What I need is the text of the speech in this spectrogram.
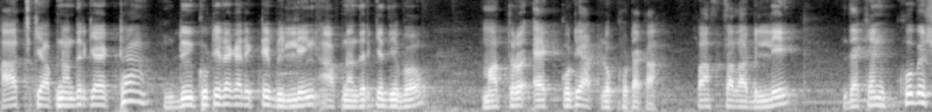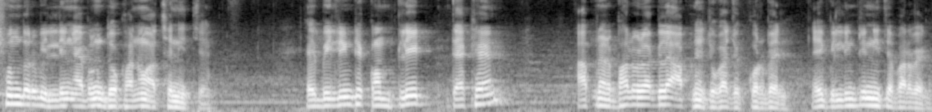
আজকে আপনাদেরকে একটা দুই কোটি টাকার একটি বিল্ডিং আপনাদেরকে দেব। মাত্র এক কোটি আট লক্ষ টাকা। পাঁচতলা বিল্ডিং। দেখেন, খুবই সুন্দর বিল্ডিং এবং দোকানও আছে নিচে। এই বিল্ডিংটি কমপ্লিট। দেখেন, আপনার ভালো লাগলে আপনি যোগাযোগ করবেন। এই বিল্ডিংটি নিতে পারবেন।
